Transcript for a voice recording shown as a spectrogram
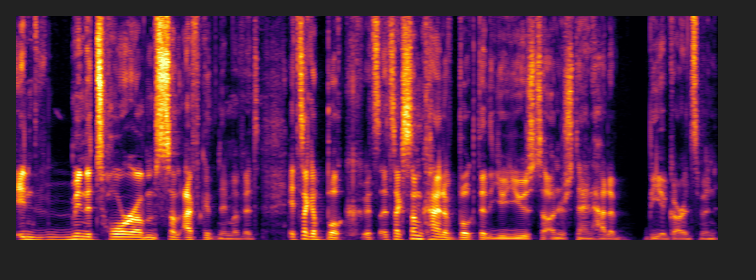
in minatorum some i forget the name of it it's like a book it's, it's like some kind of book that you use to understand how to be a guardsman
